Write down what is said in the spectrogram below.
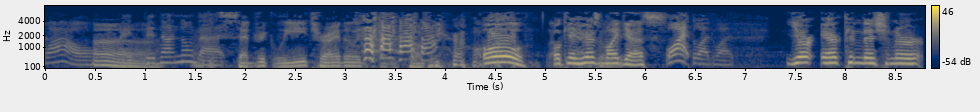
Wow. Uh. I did not know that. Cedric Lee tried to like. Oh, okay, here's my guess. What? What? What? Your air conditioner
